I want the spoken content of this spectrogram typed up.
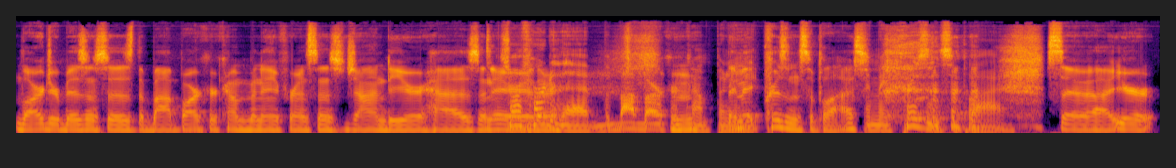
larger businesses. The Bob Barker Company, for instance, John Deere has an area. So I've heard of that. The Bob Barker Company. They make prison supplies. they make prison supplies. So uh, your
